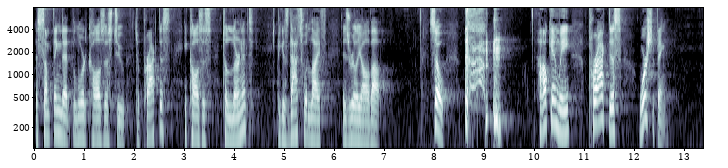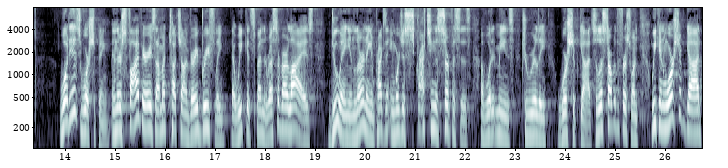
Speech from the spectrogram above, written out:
is something that the Lord calls us to, to practice. He calls us to learn it because that's what life is really all about. So, how can we practice worshiping? What is worshiping? And there's five areas I'm going to touch on very briefly that we could spend the rest of our lives doing and learning and practicing, and we're just scratching the surfaces of what it means to really worship God. So let's start with the first one. We can worship God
